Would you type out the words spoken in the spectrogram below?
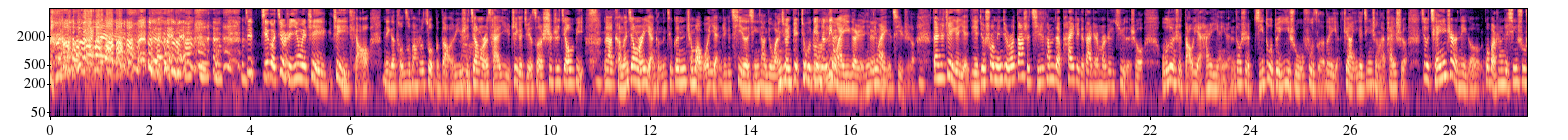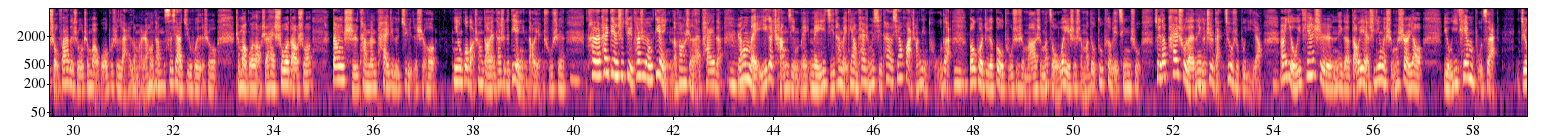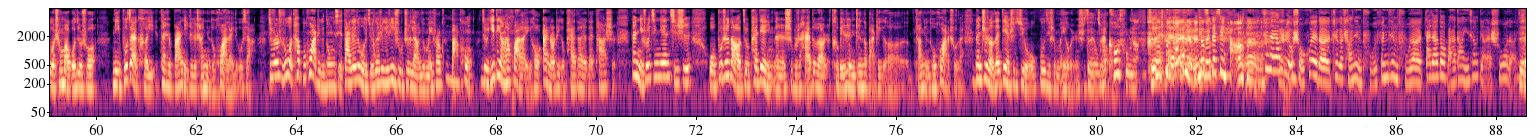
对这 结果就是因为这这一条，那个投资方说做不到，于是姜文才与这个角色失之交臂。那可能姜文演，可能就跟陈宝国演这个气的形象就完全变，就会变成另外一个人，另外一个气质了。但是这个也也就说明，就是说当时其实他们在拍这个《大宅门》这个剧的时候，无论是导演还是演员，都是极度对艺术负责的这样一个精神来拍摄。就前一阵儿那个郭宝生这新书首发的时候，陈宝国不是来了嘛？然后他们私下聚会的时候，陈宝国老师还说到说，当时他们拍这个剧的时候。因为郭宝生导演他是个电影导演出身，他来拍电视剧，他是用电影的方式来拍的。然后每一个场景，每每一集，他每天要拍什么戏，他要先画场景图的，包括这个构图是什么，什么走位是什么，都都特别清楚。所以他拍出来的那个质感就是不一样。然后有一天是那个导演是因为什么事儿要有一天不在。结果陈宝国就说：“你不在可以，但是把你这个场景图画来留下。”就说如果他不画这个东西，大家就会觉得这个艺术质量就没法把控，就一定让他画了以后按照这个拍，大家才踏实。但你说今天其实我不知道，就拍电影的人是不是还都要特别认真的把这个场景图画出来？但至少在电视剧，我估计是没有人是这对，么做的。我们还抠图呢，对，人都没在现场。嗯现在要是有手绘的这个场景图、分镜图的，大家都把它当营销点来说的，对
